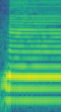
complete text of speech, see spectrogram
Bye.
